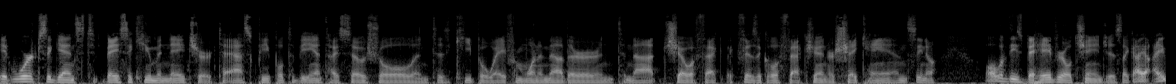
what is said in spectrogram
it works against basic human nature to ask people to be antisocial and to keep away from one another and to not show affect like physical affection or shake hands. You know, all of these behavioral changes. Like I, I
